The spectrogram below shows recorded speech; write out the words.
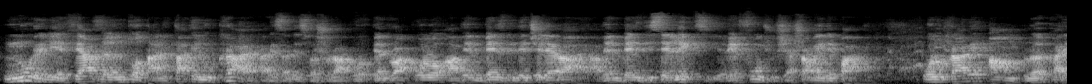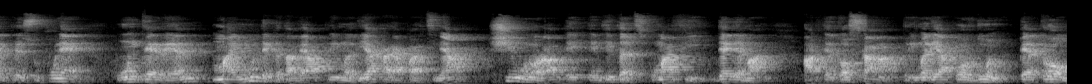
nu reliefează în totalitate lucrarea care s-a desfășurat acolo. Pentru acolo avem benzi de decelerare, avem benzi de selecție, refugiu și așa mai departe. O lucrare amplă care presupune un teren mai mult decât avea primăria care aparținea și unor alte entități, cum ar fi Dedeman, Arte Toscana, Primăria Cordun, Petrom,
